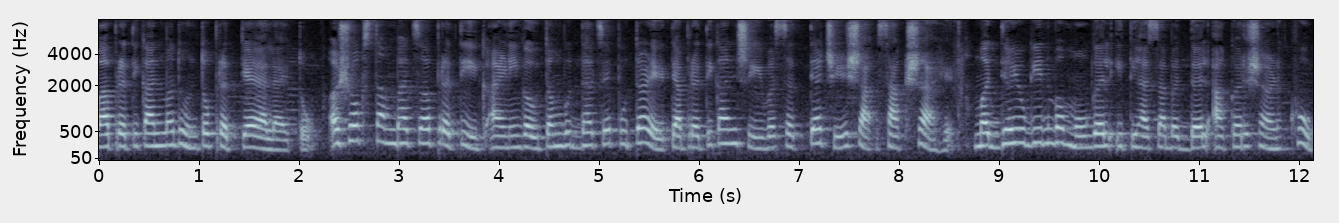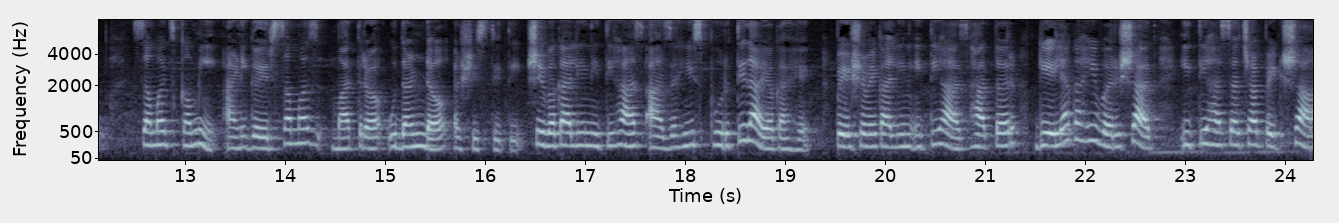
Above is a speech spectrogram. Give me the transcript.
वा प्रतीकांमधून तो प्रत्ययाला येतो. अशोक स्तंभाचं प्रतीक आणि गौतम बुद्धाचे पुतळे त्या प्रतीकांची व सत्याची साक्ष आहेत. मध्ययुग मध्ययुगीन व मोगल इतिहासाबद्दल आकर्षण खूप समज कमी आणि गैरसमज मात्र उदंड अशी स्थिती. शिवकालीन इतिहास आजही स्फूर्तीदायक आहे. पेशवेकालीन इतिहास हा तर गेल्या काही वर्षात इतिहासाच्या पेक्षा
